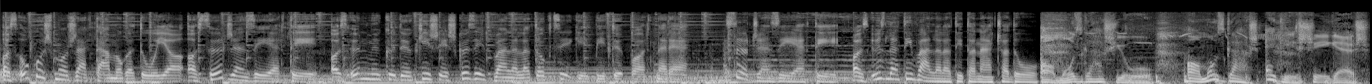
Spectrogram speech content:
Az Okos Morzsák támogatója a Surgeon ZRT, az önműködő kis- és középvállalatok cégépítő partnere. Surgeon ZRT, az üzleti vállalati tanácsadó. A mozgás jó, a mozgás egészséges,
